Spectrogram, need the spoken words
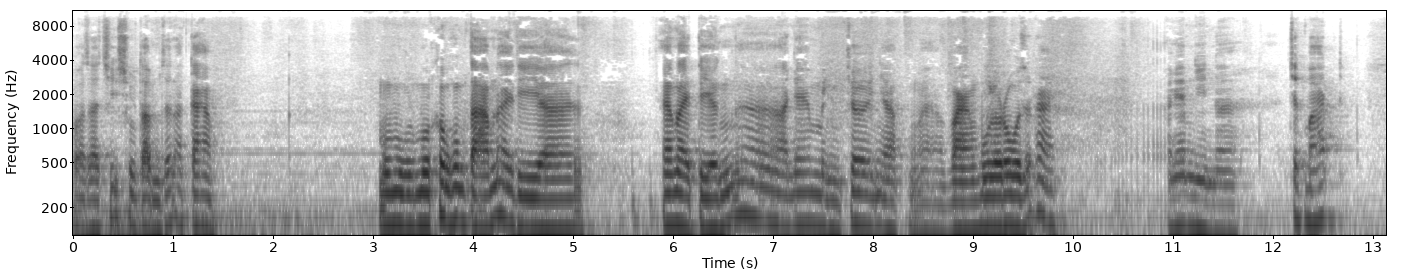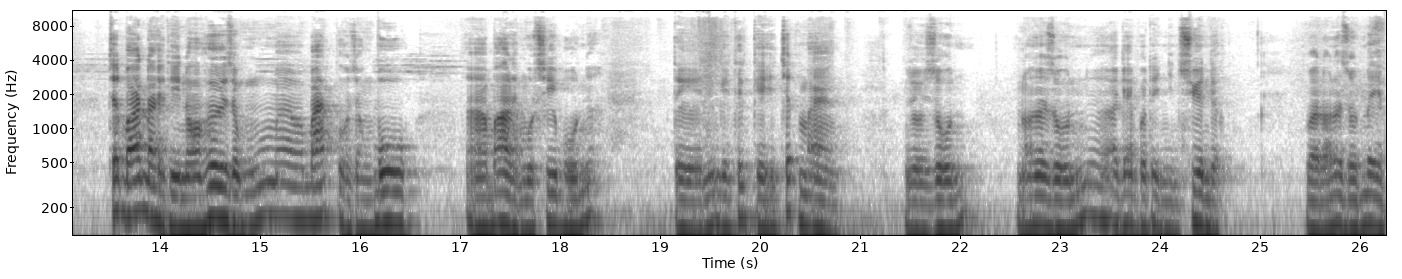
Có giá trị sưu tầm rất là cao. 1008 này thì à, em này tiếng à, anh em mình chơi nhạc à, vàng bolero rất hay. Anh em nhìn chất bát. Chất bát này thì nó hơi giống bát của dòng bô 301 C4 nữa từ những cái thiết kế chất màng rồi rốn. Nó là rốn anh em có thể nhìn xuyên được. Và nó là rốn mềm.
